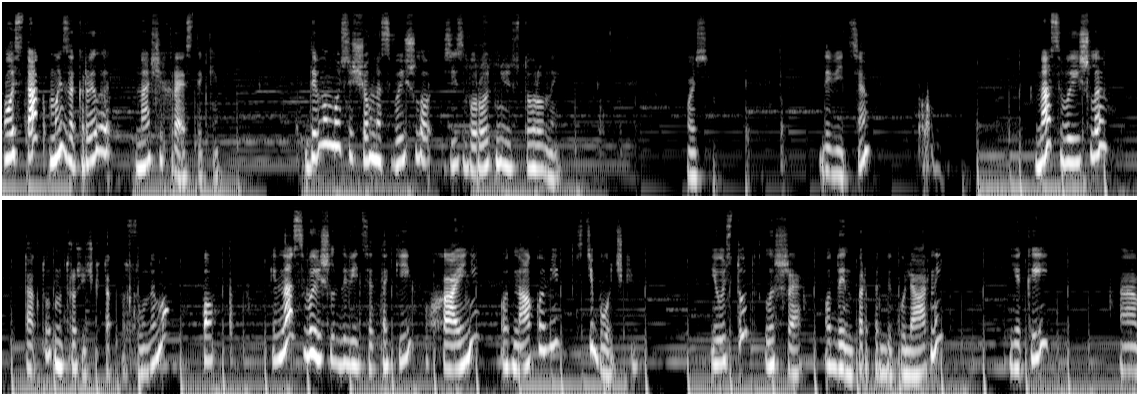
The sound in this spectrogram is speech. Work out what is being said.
Ось так ми закрили наші хрестики. Дивимося, що в нас вийшло зі зворотньої сторони. Ось. Дивіться. В нас вийшли. Так, тут ми трошечки так посунемо. О. І в нас вийшли, дивіться, такі охайні, однакові стібочки. І ось тут лише один перпендикулярний, який а,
